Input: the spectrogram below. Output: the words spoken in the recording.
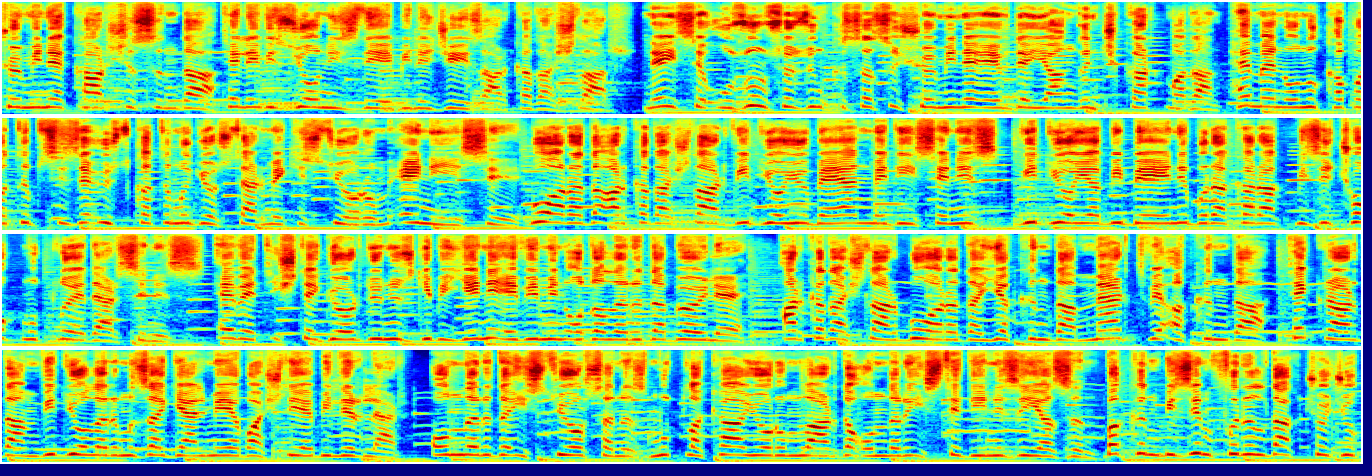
şömine karşısında televizyon izleyebileceğiz arkadaşlar. Neyse uzun sözün kısası şömine evde yangın çıkartmadan hemen onu kapatıp size üst katımı göstermek istiyorum en iyisi. Bu arada arkadaşlar videoyu beğenmediyseniz videoya bir beğeni bırakarak bizi çok mutlu edersiniz. Evet işte gördüğünüz gibi yeni evimin odaları da böyle. Arkadaşlar bu arada yakında Mert ve Akın'da tekrardan videolarımıza gelmeye başlayabilirler. Onları da istiyorsanız mutlaka yorumlarda onları istediğinizi yazın. Bakın bizim fırıldak çocuk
